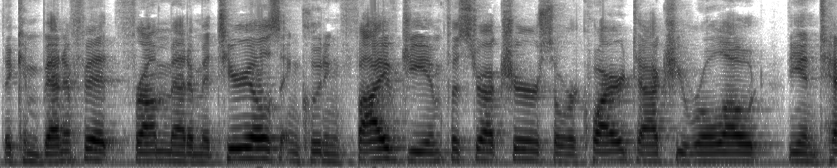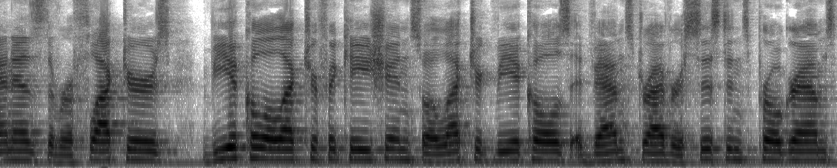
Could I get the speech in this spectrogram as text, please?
that can benefit from metamaterials, including 5G infrastructure, so required to actually roll out the antennas, the reflectors, vehicle electrification, so electric vehicles, advanced driver assistance programs,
